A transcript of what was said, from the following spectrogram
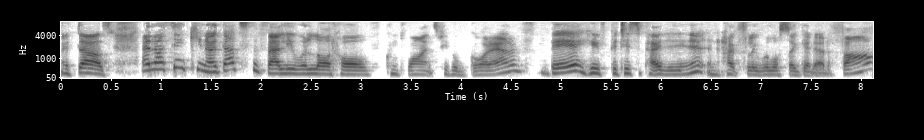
It does. And I think, you know, that's the value a lot of compliance people got out of there who've participated in it and hopefully will also get out of FAR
